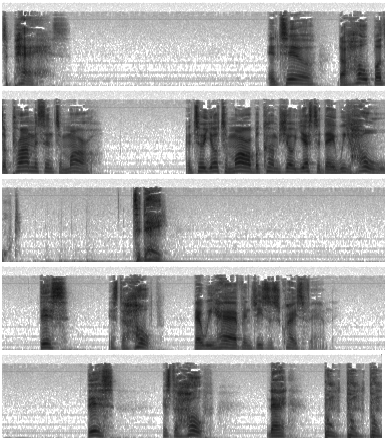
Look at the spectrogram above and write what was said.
to pass. Until the hope of the promise in tomorrow, until your tomorrow becomes your yesterday, we hold today. This is the hope that we have in Jesus Christ, family. This is the hope that boom, boom, boom,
